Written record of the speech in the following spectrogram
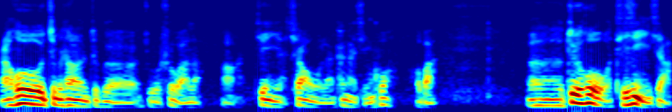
然后基本上这个就说完了啊。建议下午来看看情况，好吧？嗯，最后提醒一下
